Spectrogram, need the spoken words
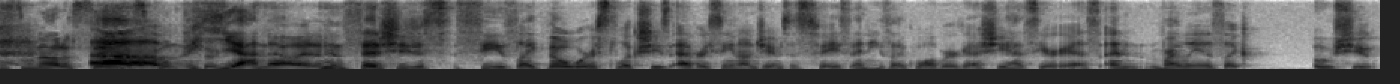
It's not a sand Um, sculpture. yeah, no. And instead, she just sees like the worst look she's ever seen on James's face. And he's like, Walburga, she has Sirius. And Marlene is like, oh shoot.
